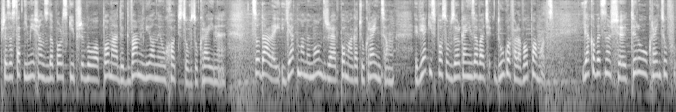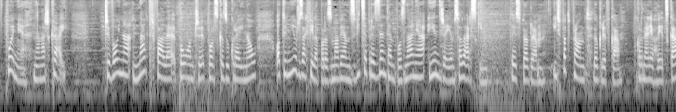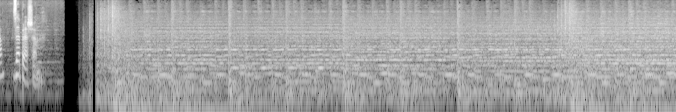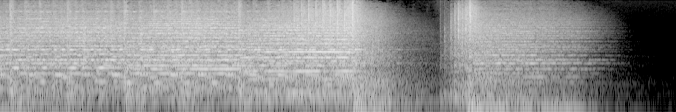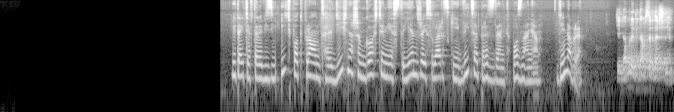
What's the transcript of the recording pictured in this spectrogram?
Przez ostatni miesiąc do Polski przybyło ponad 2 miliony uchodźców z Ukrainy. Co dalej? Jak mamy mądrze pomagać Ukraińcom? W jaki sposób zorganizować długofalową pomoc? Jak obecność tylu Ukraińców wpłynie na nasz kraj? Czy wojna na trwale połączy Polskę z Ukrainą? O tym już za chwilę porozmawiam z wiceprezydentem Poznania Jędrzejem Solarskim. To jest program Idź pod prąd, dogrywka. Kornelia Chojecka, zapraszam. Witajcie w telewizji Idź Pod Prąd. Dziś naszym gościem jest Jędrzej Solarski, wiceprezydent Poznania. Dzień dobry. Dzień dobry, witam serdecznie.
